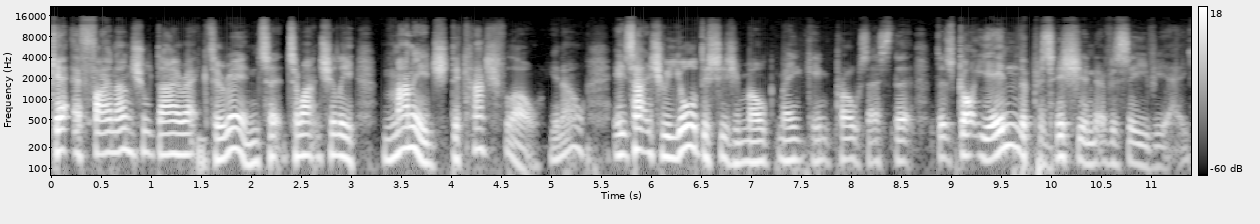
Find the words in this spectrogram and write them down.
get a financial director in to, to actually manage the cash flow. You know, it's actually your decision making process that, that's got you in the position of a CVA.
